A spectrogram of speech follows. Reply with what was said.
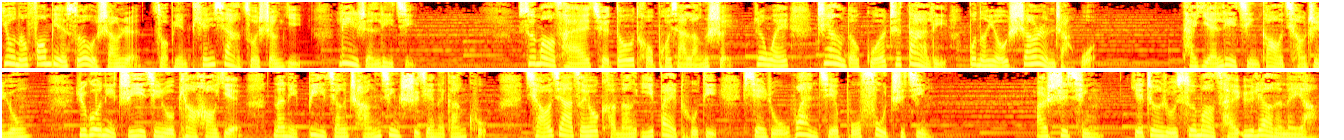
又能方便所有商人走遍天下做生意，利人利己。孙茂才却兜头泼下冷水，认为这样的国之大利不能由商人掌握。他严厉警告乔致庸：如果你执意进入票号业，那你必将尝尽世间的甘苦，乔家则有可能一败涂地，陷入万劫不复之境。而事情也正如孙茂才预料的那样。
